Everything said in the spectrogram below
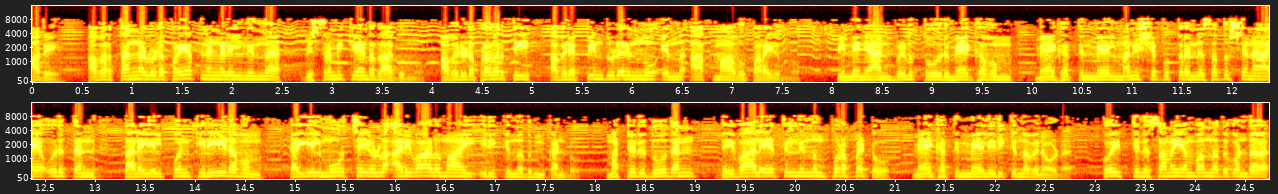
അതെ അവർ തങ്ങളുടെ പ്രയത്നങ്ങളിൽ നിന്ന് വിശ്രമിക്കേണ്ടതാകുന്നു. അവരുടെ പ്രവൃത്തി അവരെ പിന്തുടരുന്നു എന്ന് ആത്മാവ് പറയുന്നു. പിന്നെ ഞാൻ വെളുത്തോരു മേഘവും മേഘത്തിന്മേൽ മനുഷ്യപുത്രന് സദൃശനായ ഒരുത്തൻ തലയിൽ പൊൻകിരീടവും കയ്യിൽ മൂർച്ചയുള്ള അരിവാളുമായി ഇരിക്കുന്നതും കണ്ടു. മറ്റൊരു ദൂതൻ ദൈവാലയത്തിൽ നിന്നും പുറപ്പെട്ടു മേഘത്തിന്മേലിരിക്കുന്നവനോട് കൊയ്ത്തിന് സമയം വന്നതുകൊണ്ട്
